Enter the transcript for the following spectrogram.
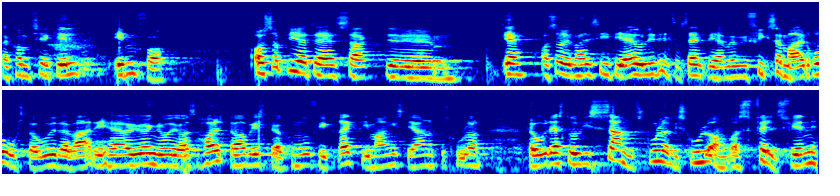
der kommer til at gælde indenfor. Og så bliver der sagt, øh, ja, og så vil jeg bare lige sige, det er jo lidt interessant det her med, at vi fik så meget ros derude, der var det her høring noget, jeg også holdt op, Esbjerg Kommune fik rigtig mange stjerner på skulderen. Derude der stod vi sammen skulder vi skulder om vores fælles fjende,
